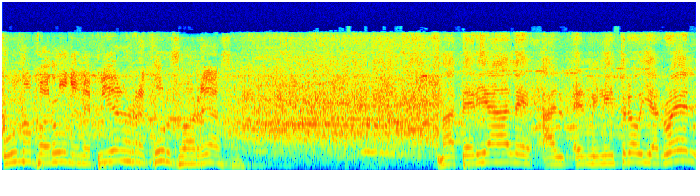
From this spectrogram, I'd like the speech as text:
Uno por uno y me piden los recursos, Arriaza. Materiales, al- el ministro Villarruel,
